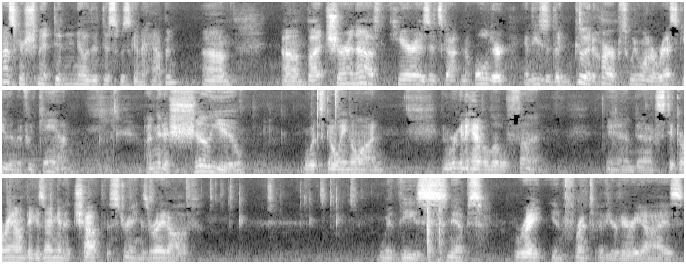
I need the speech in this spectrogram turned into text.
Oscar Schmidt didn't know that this was going to happen. Um, um, but sure enough, here as it's gotten older, and these are the good harps, we want to rescue them if we can. I'm going to show you what's going on, and we're going to have a little fun. And uh, stick around because I'm going to chop the strings right off with these snips right in front of your very eyes.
